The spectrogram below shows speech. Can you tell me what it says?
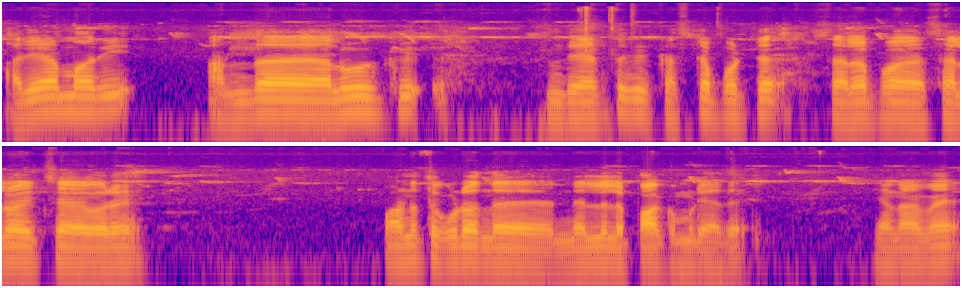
அதே மாதிரி அந்த அளவுக்கு இந்த இடத்துக்கு கஷ்டப்பட்டு செலவு ப- ஒரு பணத்தை கூட அந்த நெல்லில் பார்க்க முடியாது. ஏன்னாவே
